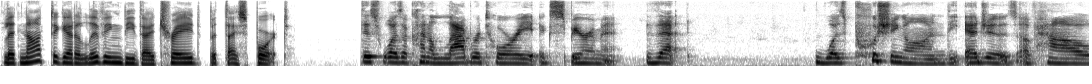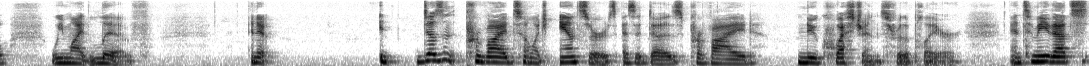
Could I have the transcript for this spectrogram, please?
let not to get a living be thy trade, but thy sport. This was a kind of laboratory experiment that was pushing on the edges of how we might live. And it it doesn't provide so much answers as it does provide new questions for the player. And to me that's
